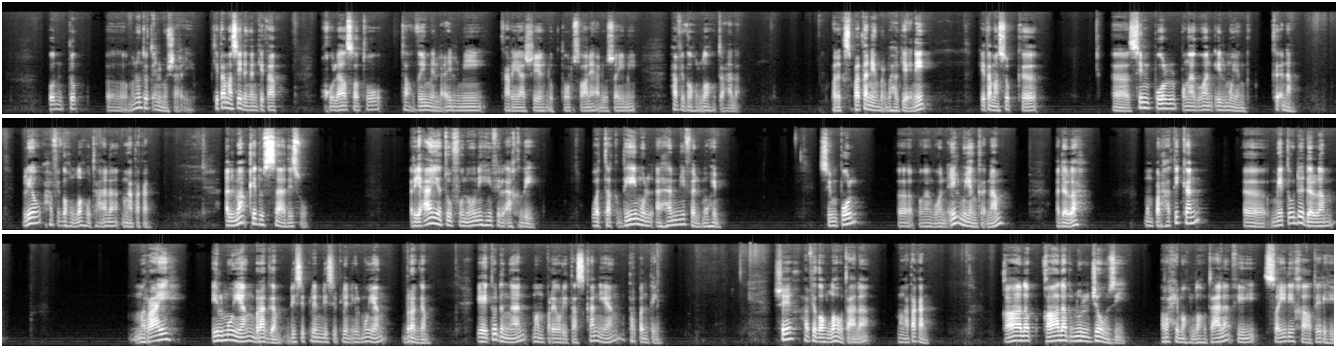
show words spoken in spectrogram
untuk uh, menuntut ilmu syar'i. Kita masih dengan kitab Khulasatu Ta'zimil Ilmi karya Syekh Dr. Saleh Al-Usaimi hafizahullah taala. Pada kesempatan yang berbahagia ini kita masuk ke uh, simpul pengagungan ilmu yang keenam. Beliau hafizahullah taala mengatakan, Al-maqidus sadisu fil akhdhi wa taqdimul ahammi fal muhim. Simpul uh, pengangguan ilmu yang keenam adalah memperhatikan uh, metode dalam meraih ilmu yang beragam, disiplin-disiplin ilmu yang beragam, yaitu dengan memprioritaskan yang terpenting. Syekh Hafizahullah Ta'ala mengatakan, قال قال ابن الجوزي رحمه الله تعالى في صيد خاطره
